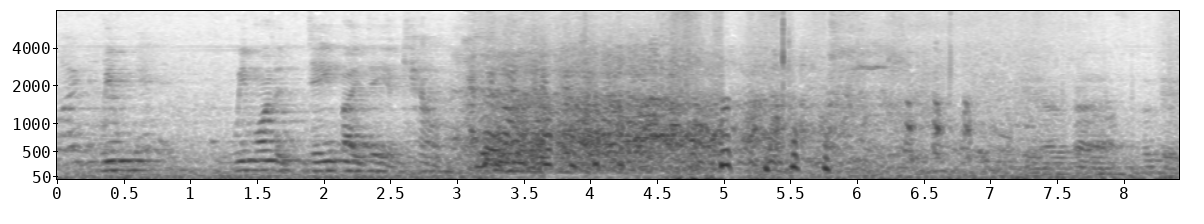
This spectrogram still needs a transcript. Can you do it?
Where did you We, get it? we want a day by day account. Yeah, I'm trying to, okay.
